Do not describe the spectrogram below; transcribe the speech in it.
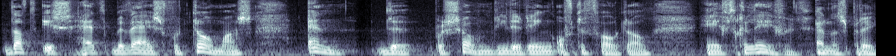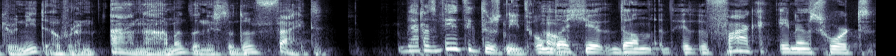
Dat is het bewijs voor Thomas en de persoon die de ring of de foto heeft geleverd. En dan spreken we niet over een aanname, dan is dat een feit. Ja, dat weet ik dus niet. Omdat je dan eh, vaak in een soort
